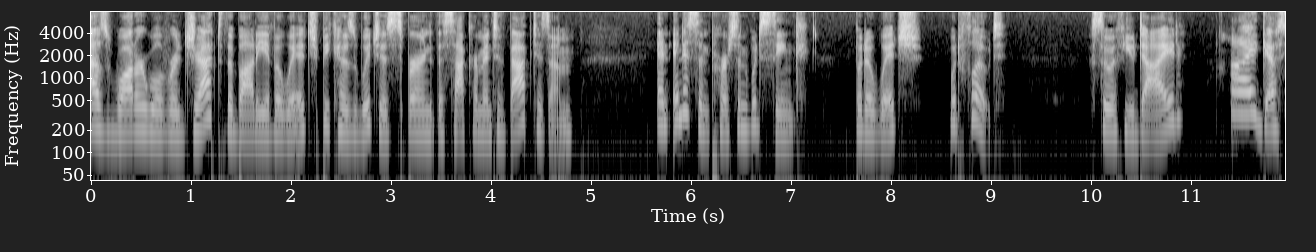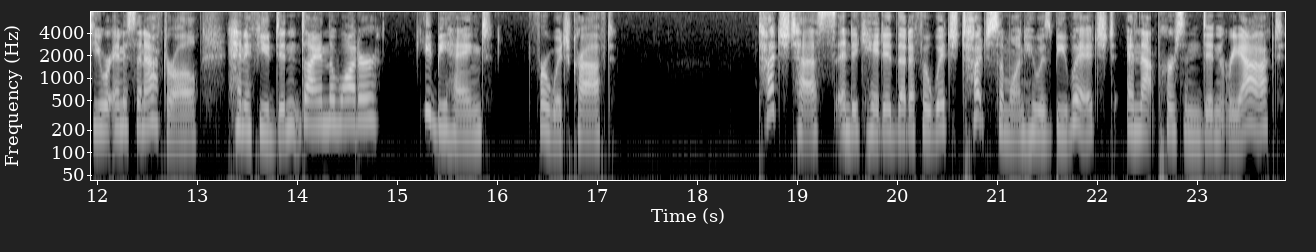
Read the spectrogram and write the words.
as water will reject the body of a witch because witches spurned the sacrament of baptism. An innocent person would sink, but a witch would float. So if you died, I guess you were innocent after all, and if you didn't die in the water, you'd be hanged for witchcraft. Touch tests indicated that if a witch touched someone who was bewitched and that person didn't react,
